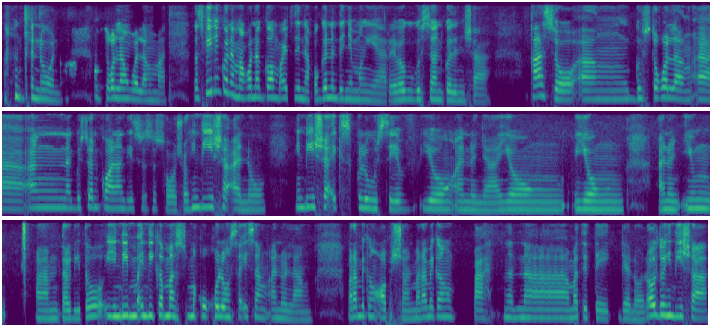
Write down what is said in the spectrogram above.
ganun. Gusto ko lang walang math. Tapos feeling ko naman, kung nag-com arts din ako, ganun din yung mangyayari. Magugustuhan ko din siya. Kaso, ang gusto ko lang, ah, ang nagustuhan ko nga lang dito sa sosyo, hindi siya ano, hindi siya exclusive yung ano niya, yung, yung, ano, yung, um, tawag dito, hindi, hindi ka mas makukulong sa isang ano lang. Marami kang option, marami kang path na, na matitake, ganun. Although hindi siya,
